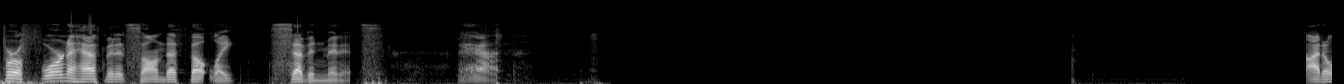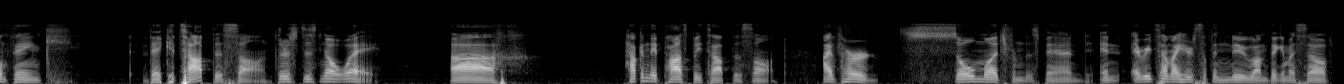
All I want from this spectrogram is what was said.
For a four and a half minute song, that felt like seven minutes. Man. I don't think they could top this song. There's just no way. Uh, how can they possibly top this song? I've heard so much from this band, and every time I hear something new, I'm thinking to myself,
